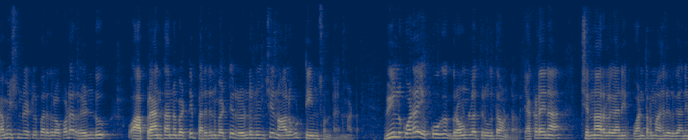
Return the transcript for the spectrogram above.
కమిషన్ రేట్ల పరిధిలో కూడా రెండు ఆ ప్రాంతాన్ని బట్టి పరిధిని బట్టి రెండు నుంచి నాలుగు టీమ్స్ ఉంటాయన్నమాట. వీళ్ళు కూడా ఎక్కువగా గ్రౌండ్లో తిరుగుతూ ఉంటారు. ఎక్కడైనా చిన్నారులు కానీ ఒంటరి మహిళలు కానీ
